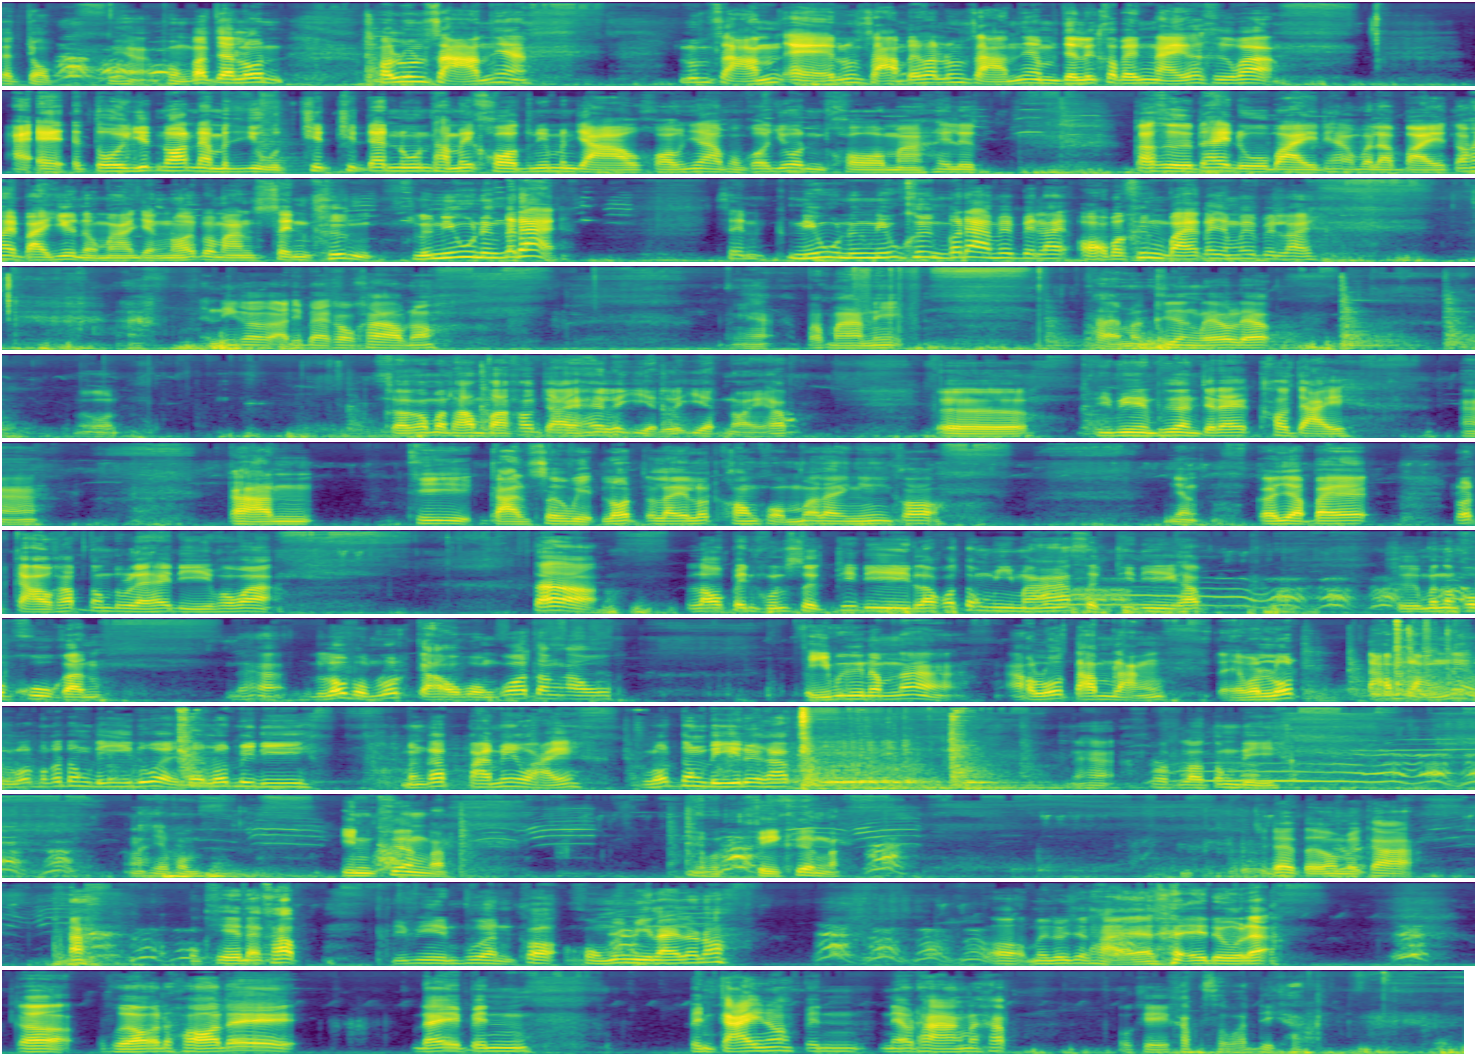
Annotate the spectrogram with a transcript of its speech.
จะจบเนี่ยฮะผมก็จะรุ่นเพราะรุ่นสามเนี่ย รุ่นสามเออรุ่นสามไปพรารุ่นสามเนี่ยมันจะลึกเข้าไปข้างในก็คือว่าไอ้ไอ้ตัวยึดน็อตเนี่ยมันจะอยู่ชิดชิดด้านนู้นทำให้คอตัวนี้มันยาวคอมันยาวผมก็ย่นคอมาให้ลึก ก็คือให้ดูใบเนี่ยเวลาใบต้องให้ใบยื่นออกมาอย่างน้อยประมาณเซนครึ่ง หรือนิ้วหนึ่งก็ได้เซนนิ้วหนึ่งนิ้วครึ่งก็ได้ไม่เป็นไรออกมาครึ่งใบก็ยังไม่เป็นไรอันนี้ก็อธิบายคร่าวๆเนาะเนี่ยประมาณนี้ถ่ายมาเครื่องแล้วแล้ว เราก็มาทำความเข้าใจให้ละเอียดละเอียดหน่อยครับ เออพี่พี่เพื่อนๆจะได้เข้าใจอ่าการที่การเซอร์วิสรถอะไรรถของผมอะไรอย่างนี้ก็ อย่างก็อย่าไปรถเก่าครับต้องดูแลให้ดี เพราะว่า ถ้าเราเป็นขุนศึกที่ดี เราก็ต้องมีม้าศึกที่ดีครับ คือมันต้องควบคู่กันนะฮะรถผมรถเก่าผมก็ต้องเอาฝีมือนำหน้า เอารถตามหลัง แต่ว่ารถตามหลังเนี่ยรถมันก็ต้องดีด้วยถ้ารถไม่ดี มันก็ไปไม่ไหว รถต้องดีด้วยครับ นะฮะ รถเราต้องดีอะเดี๋ยวผมอินเครื่องก่อน เดี๋ยวผมตีเครื่องก่อน จะได้เติมโอเมก้าอะ โอเคนะครับพี่พีเพื่อนก็คงไม่มีอะไรแล้วเนาะก็ไม่รู้จะถ่ายอะไรดูแล้ว ก็เผื่อพอได้ได้เป็นเป็นไกด์เนาะเป็นแนวทางนะครับ โอเคครับ สวัสดีครับ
